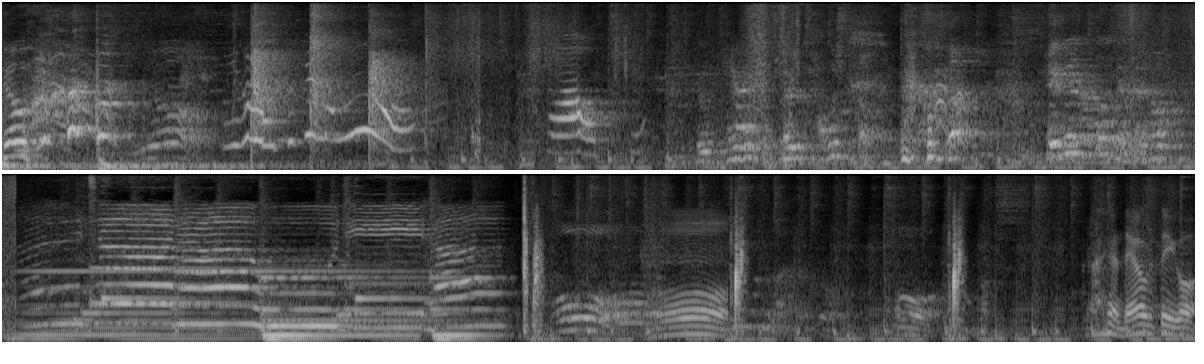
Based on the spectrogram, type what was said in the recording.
이걸 어떻게 넘어? 와 어떻게? 배구 자고 싶다. 베개를 써도 되나요? 알자라 우리 한 오. 어. 아니야, 내가 볼 때 이거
